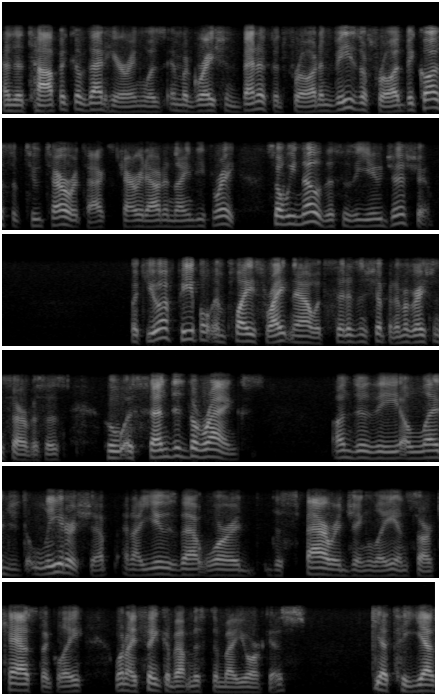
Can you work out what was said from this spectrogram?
And the topic of that hearing was immigration benefit fraud and visa fraud because of two terror attacks carried out in 93. So we know this is a huge issue. But you have people in place right now with Citizenship and Immigration Services who ascended the ranks under the alleged leadership, and I use that word disparagingly and sarcastically when I think about Mr. Mayorkas. Get to yes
